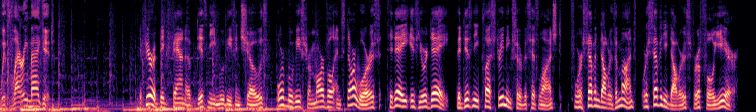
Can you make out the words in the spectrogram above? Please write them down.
with Larry Magid. If you're a big fan of Disney movies and shows, or movies from Marvel and Star Wars, today is your day. The Disney Plus streaming service has launched for $7 a month or $70 for a full year.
